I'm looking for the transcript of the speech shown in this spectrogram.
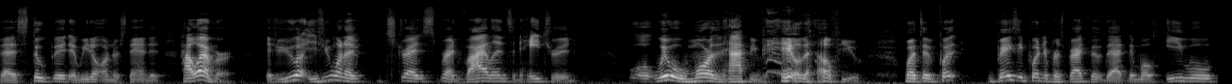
That is stupid and we don't understand it. However, if you if you want to spread spread violence and hatred, we will more than happy be able to help you. But to put basically put in perspective that the most evil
